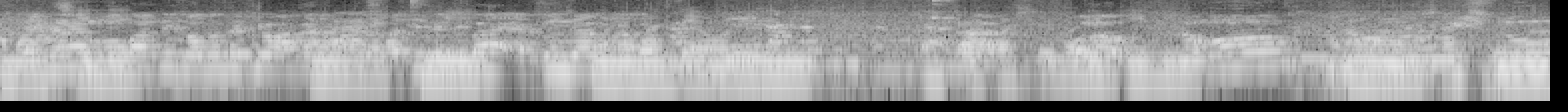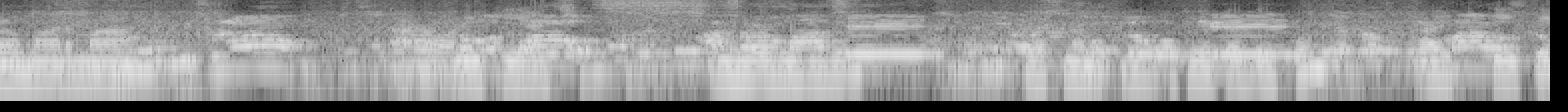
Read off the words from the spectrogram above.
আমার ছেলে আমার আরেক মেয়ে মানে আমার দেওয়ারের মেয়ে তারপর পাশের বাড়ির দিদি আমার শাশুড়ি মা আমার মা। আর অনেকেই আছে আমরা দিবে তো আপনারা প্লিজ ভিডিওটা দেখুন। আর কে কে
